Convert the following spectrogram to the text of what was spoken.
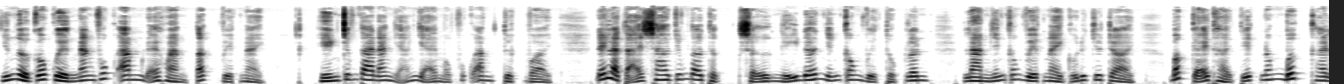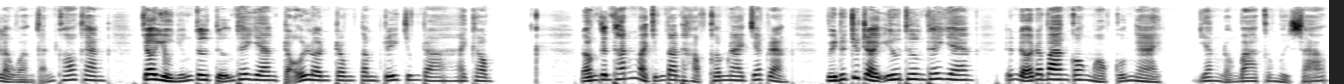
những người có quyền năng phúc âm để hoàn tất việc này. Hiện chúng ta đang giảng dạy một phúc âm tuyệt vời. Đấy là tại sao chúng tôi thực sự nghĩ đến những công việc thuộc linh, làm những công việc này của Đức Chúa Trời, bất kể thời tiết nóng bức hay là hoàn cảnh khó khăn, cho dù những tư tưởng thế gian trỗi lên trong tâm trí chúng ta hay không. Đoạn Kinh Thánh mà chúng ta học hôm nay chép rằng, vì Đức Chúa Trời yêu thương thế gian, đến đổi đã ban con một của Ngài. Văn đoạn 3 câu 16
